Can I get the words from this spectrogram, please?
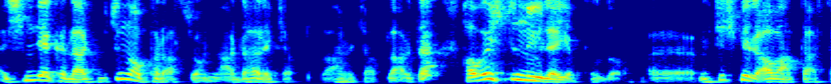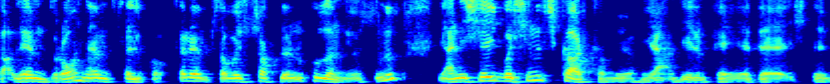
e, şimdiye kadar bütün operasyonlarda, harekatlarda, harekatlarda hava üstünlüğüyle yapıldı. Ee, müthiş bir avantaj sağlıyor. Hem drone hem helikopter hem savaş uçaklarını kullanıyorsunuz. Yani şey başını çıkartamıyor. Yani diyelim PYD işte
